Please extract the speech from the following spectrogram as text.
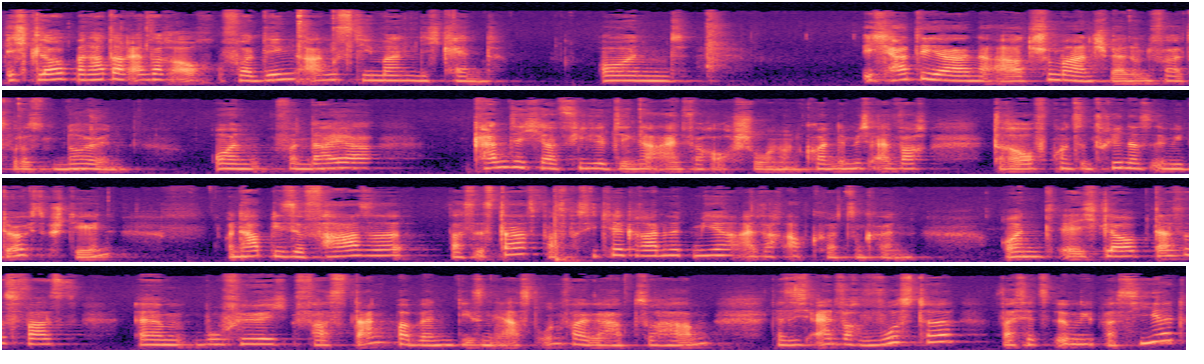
ich glaube, man hat auch einfach auch vor Dingen Angst, die man nicht kennt. Und ich hatte ja eine Art schon mal einen schweren Unfall 2009. Und von daher kannte ich ja viele Dinge einfach auch schon und konnte mich einfach darauf konzentrieren, das irgendwie durchzustehen und habe diese Phase, was ist das, was passiert hier gerade mit mir, einfach abkürzen können. Und ich glaube, das ist was, ähm, wofür ich fast dankbar bin, diesen ersten Unfall gehabt zu haben, dass ich einfach wusste, was jetzt irgendwie passiert,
